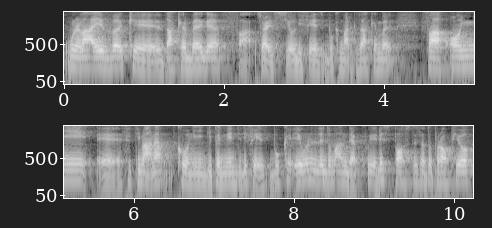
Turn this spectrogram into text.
una live che Zuckerberg fa, cioè il CEO di Facebook, Mark Zuckerberg, fa ogni eh, settimana con i dipendenti di Facebook e una delle domande a cui ha risposto è stato proprio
